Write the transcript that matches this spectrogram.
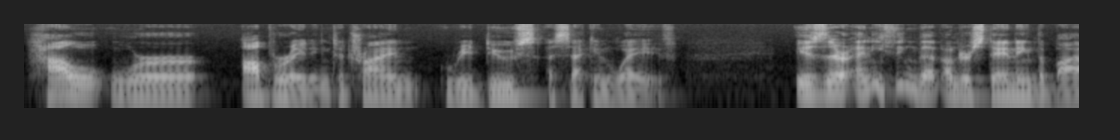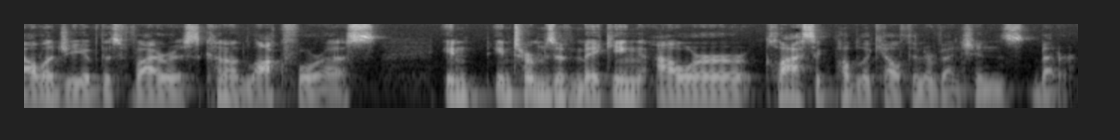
how we're operating to try and reduce a second wave. Is there anything that understanding the biology of this virus can unlock for us in, in terms of making our classic public health interventions better?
